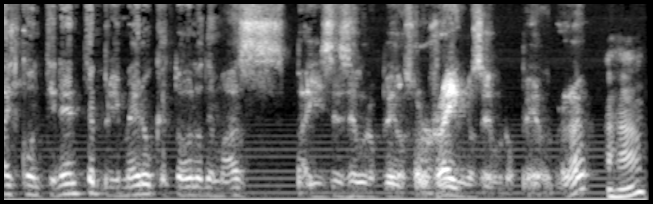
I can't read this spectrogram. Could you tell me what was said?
al continente primero que todos los demás países europeos o reinos europeos, ¿verdad? Ajá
